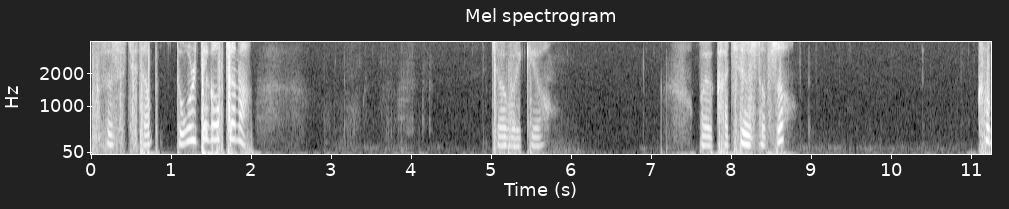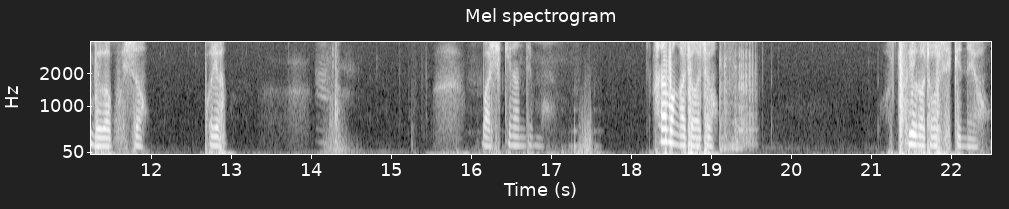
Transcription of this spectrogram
부서스 뒤다 놓을 데가 없잖아. 제가 버릴게요. 왜 같이 될 수 없어? 그럼 왜 갖고 있어? 버려. 맛있긴 한데 뭐. 하나만 가져가죠. 두 개 가져갈 수 있겠네요.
